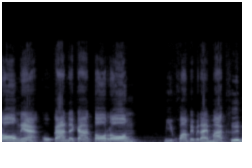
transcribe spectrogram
รองเนี่ยโอกาสในการต่อรอง มีความเป็นไปได้มากขึ้น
